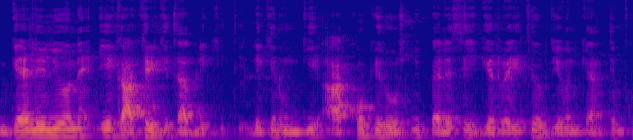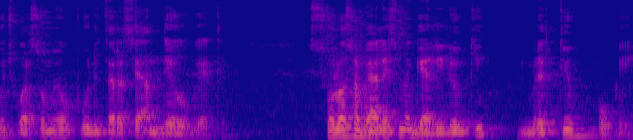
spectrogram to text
गैलीलियो ने एक आखिरी किताब लिखी थी, लेकिन उनकी आँखों की रोशनी पहले से ही गिर रही थी और जीवन के अंतिम कुछ वर्षों में वो पूरी तरह से अंधे हो गए थे। 1642 में गैलीलियो की मृत्यु हो गई।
